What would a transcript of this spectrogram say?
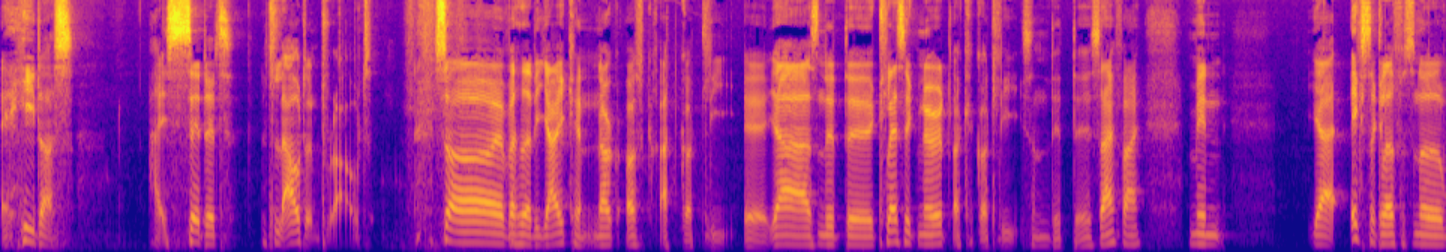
er haters. I said it loud and proud. Så, øh, hvad hedder det, jeg kan nok også ret godt lide. øh, Jeg er sådan lidt uh, classic nerd, og kan godt lide sådan lidt uh, sci-fi. Men jeg er ekstra glad for sådan noget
